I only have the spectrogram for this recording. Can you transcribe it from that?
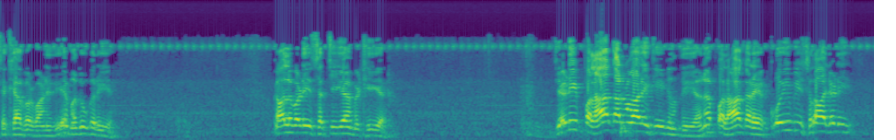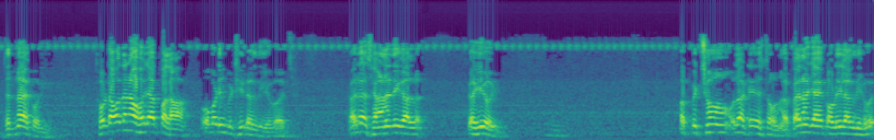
ਸਿੱਖਿਆ ਗੁਰਬਾਣੀ ਦੀ, ਇਹ ਮਧੂਪਰੀ ਹੈ। ਗੱਲ ਬੜੀ ਸੱਚੀ ਹੈ, ਮਿੱਠੀ ਹੈ। ਜਿਹੜੀ ਭਲਾ ਕਰਨ ਵਾਲੀ ਚੀਜ਼ ਹੁੰਦੀ ਹੈ ਨਾ, ਭਲਾ ਕਰੇ, ਕੋਈ ਵੀ ਸਲਾਹ ਜਿਹੜੀ ਦਿੰਦਾ ਕੋਈ। ਤੁਹਾਡਾ ਉਹਦੇ ਨਾਲ ਹੋ ਜਾ ਭਲਾ। ਉਹ ਬੜੀ ਮਿੱਠੀ ਲੱਗਦੀ ਹੈ ਬਾਅਦ ਚ। ਕਹਿੰਦਾ ਸਿਆਣੇ ਦੀ ਗੱਲ ਕਹੀ ਹੋਈ। ਪਰ ਪਿੱਛੋਂ ਉਹਦਾ ਟੇਸਟ ਆਉਂਦਾ। ਪਹਿਲਾਂ ਚਾਹੇ ਕੌੜੀ ਲੱਗਦੀ ਹੋਵੇ,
